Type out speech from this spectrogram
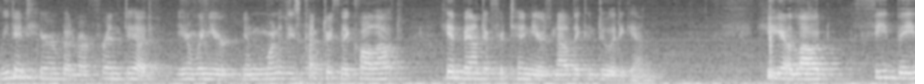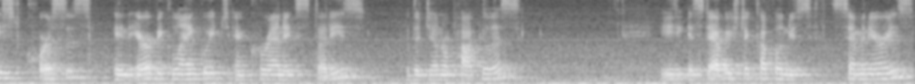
We didn't hear him, but our friend did. You know, when you're in one of these countries, they call out. He had banned it for 10 years. Now they can do it again. He allowed fee based courses in Arabic language and Quranic studies for the general populace. He established a couple of new seminaries.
